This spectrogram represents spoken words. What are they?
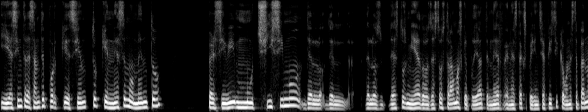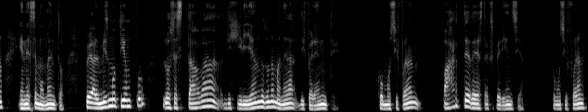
Y es interesante porque siento que en ese momento percibí muchísimo de, de, los, de estos miedos, de estos traumas que pudiera tener en esta experiencia física o en este plano en ese momento. Pero al mismo tiempo los estaba digiriendo de una manera diferente, como si fueran parte de esta experiencia, como si fueran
